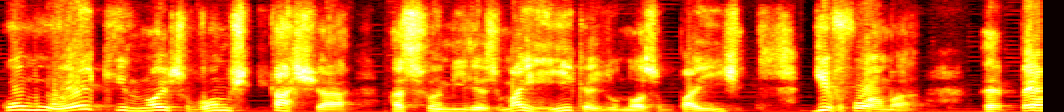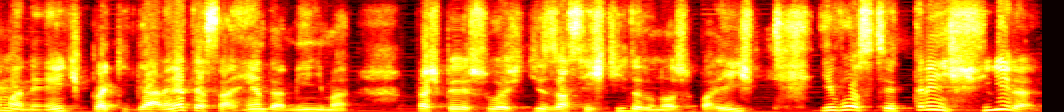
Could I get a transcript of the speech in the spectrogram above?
como é que nós vamos taxar as famílias mais ricas do nosso país de forma é, permanente para que garanta essa renda mínima para as pessoas desassistidas do nosso país e você transfira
